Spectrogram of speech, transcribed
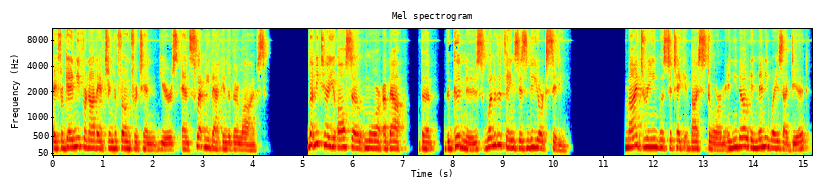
They forgave me for not answering the phone for 10 years and swept me back into their lives. Let me tell you also more about the, the good news. One of the things is New York City. My dream was to take it by storm. And you know, in many ways, I did.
